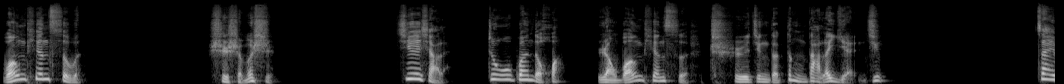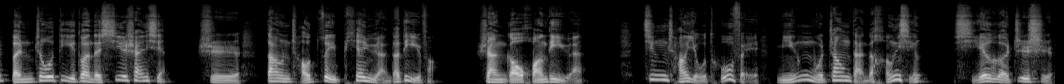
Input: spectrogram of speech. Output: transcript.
王天赐问：“是什么事？”接下来，州官的话。让王天赐吃惊的瞪大了眼睛。在本州地段的西山县是当朝最偏远的地方，山高皇帝远，经常有土匪明目张胆的横行，邪恶之事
